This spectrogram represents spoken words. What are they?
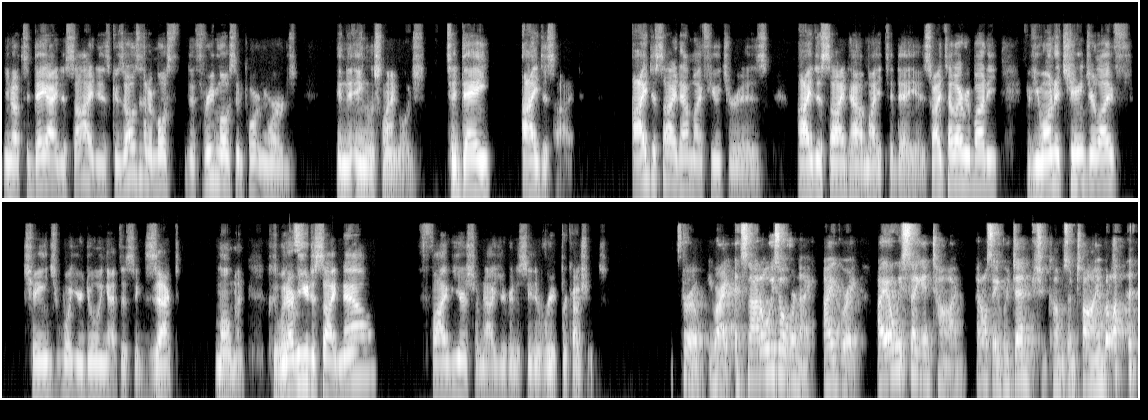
you know, today I decide is because those are the most the three most important words in the English language. Today I decide. I decide how my future is. I decide how my today is. So I tell everybody if you want to change your life, change what you're doing at this exact moment. Because whatever you decide now, five years from now, you're going to see the repercussions. True. Right. It's not always overnight. I agree. I always say in time. I don't say redemption comes in time, but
